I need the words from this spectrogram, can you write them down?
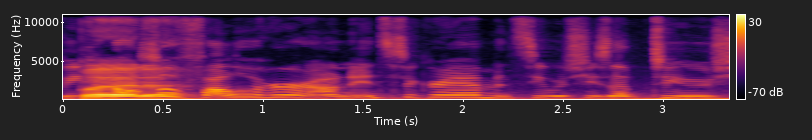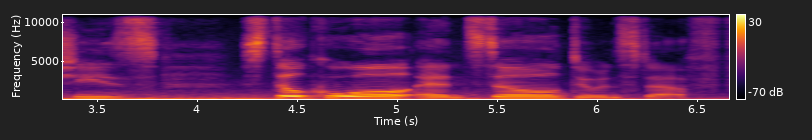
But, but you can also uh, follow her on Instagram and see what she's up to. She's still cool and still doing stuff.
